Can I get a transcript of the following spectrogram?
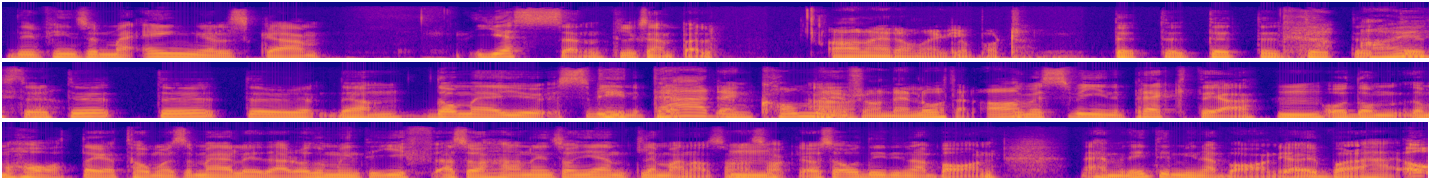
det finns ju de här engelska gässen till exempel. Ah, nej, de har jag glömt bort. Ja, De är ju Det är svinpräktiga. där den kommer Ja. ifrån, den låten. Ja. De är svinpräktiga Mm. och de, de hatar ju Thomas O'Malley där och de är inte gift. Alltså han är en sån gentleman och sådana Mm. saker. Och så, åh det är dina barn. Nej men det är inte mina barn, jag är bara här. Åh,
